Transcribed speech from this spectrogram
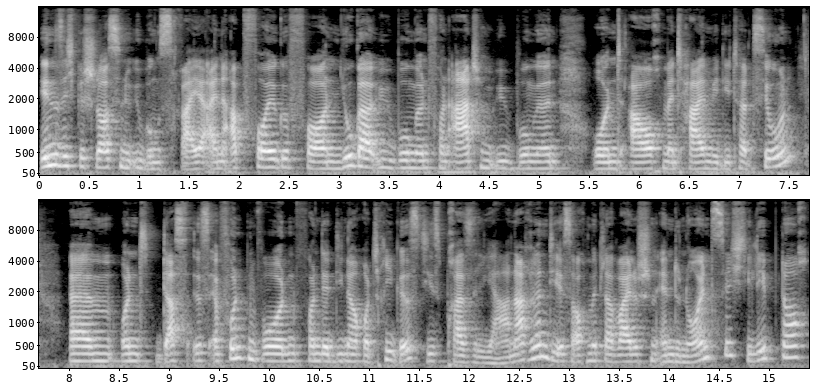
in sich geschlossene Übungsreihe, eine Abfolge von Yoga-Übungen, von Atemübungen und auch Mentalmeditation. Ähm, und das ist erfunden worden von der Dina Rodriguez, die ist Brasilianerin, die ist auch mittlerweile schon Ende 90, die lebt noch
